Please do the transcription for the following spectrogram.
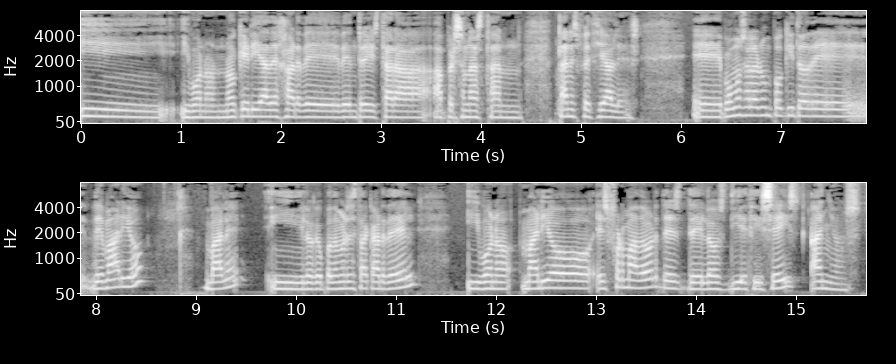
y, bueno, no quería dejar de, entrevistar a, personas tan, tan especiales. Eh, vamos a hablar un poquito de, Mario, ¿vale? Y lo que podemos destacar de él. Y bueno, Mario es formador desde los 16 años.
